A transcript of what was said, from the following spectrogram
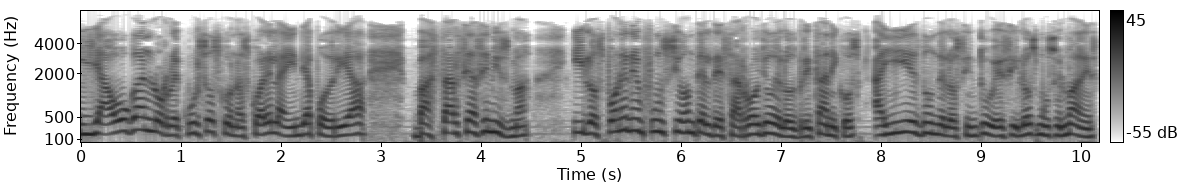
y ahogan los recursos con los cuales la India podría bastarse a sí misma y los ponen en función del desarrollo de los británicos. Ahí es donde los hindúes y los musulmanes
